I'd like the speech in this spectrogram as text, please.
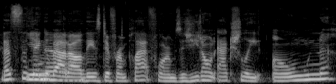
That's the thing about all these different platforms is you don't actually own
